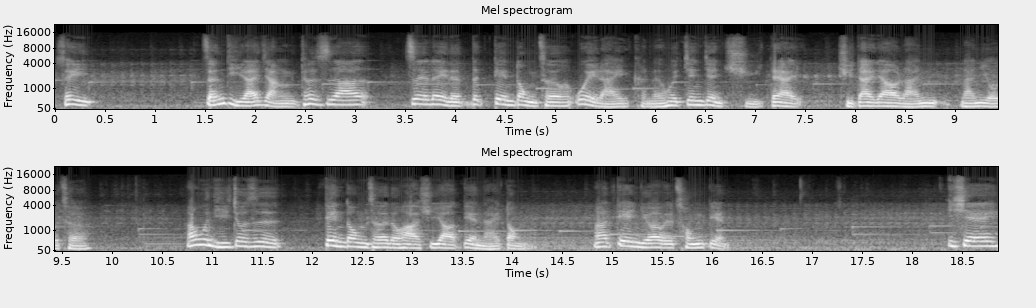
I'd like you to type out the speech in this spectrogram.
所以整体来讲，特斯拉这一类的电动车，未来可能会渐渐取代取代掉燃燃油车。那问题就是，电动车的话需要电来动，那电又要充电。一些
